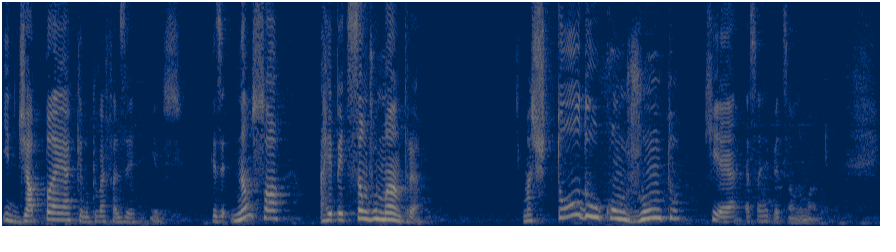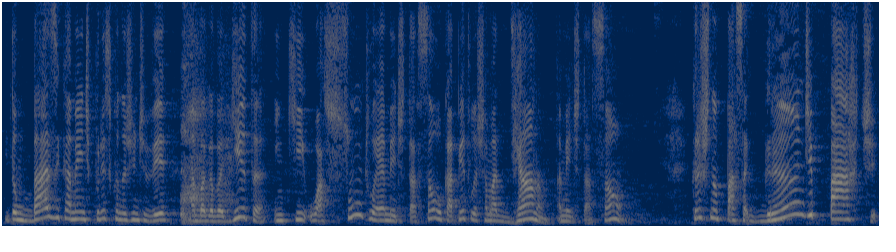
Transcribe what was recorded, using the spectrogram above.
E japa é aquilo que vai fazer isso. Quer dizer, não só a repetição de um mantra, mas todo o conjunto que é essa repetição do mantra. Então, basicamente, por isso quando a gente vê na Bhagavad Gita, em que o assunto é a meditação, o capítulo é chamado Dhyana, a meditação, Krishna passa grande parte,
